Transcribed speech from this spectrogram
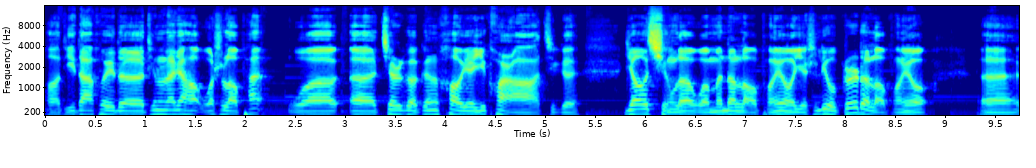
跑题大会的听众，大家好，我是老潘。我呃，今儿个跟浩爷一块儿啊，这个邀请了我们的老朋友，也是六根儿的老朋友，呃，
